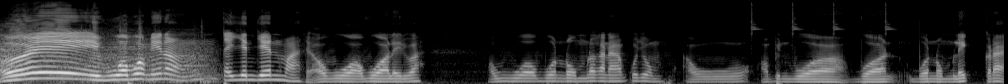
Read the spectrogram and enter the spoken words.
เฮ้ยวัวพวกนี้นะใจเย็นๆมา เดี๋ยวเอาวัวเอาวัวอะไรดีวะ เอาวัววัวนมแล้วกันนะครับคุณผู้ชม เอาเอาเป็นวัววัววัวนมเล็กก็ได้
